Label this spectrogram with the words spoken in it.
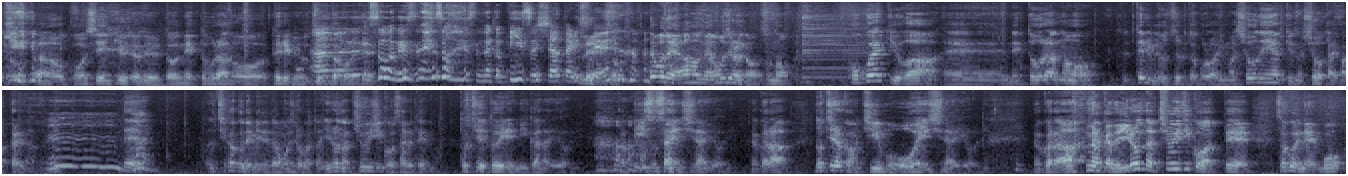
キ。あの甲子園球場でいうとネット裏のテレビ映るところみたいな。そうですねそうですなんかピースしちゃったりして、ね、でもねあのね面白いの。その高校野球は、えーネット裏のテレビに映るところは今少年野球の正体ばっかりなのよね、うんうんうん。ではい近くで見てて面白かったいろんな注意事項されてるの。途中でトイレに行かないように。ピースサインしないように。だからどちらかのチームを応援しないように。だから なんかねいろんな注意事項あってそこにねも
